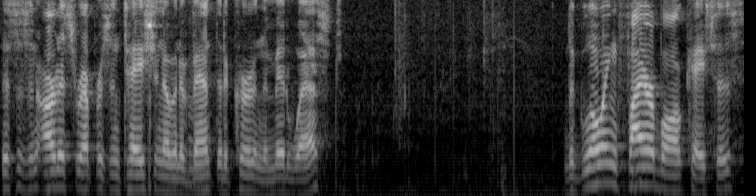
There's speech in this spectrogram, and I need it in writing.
This is an artist's representation of an event that occurred in the Midwest. The glowing fireball cases,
